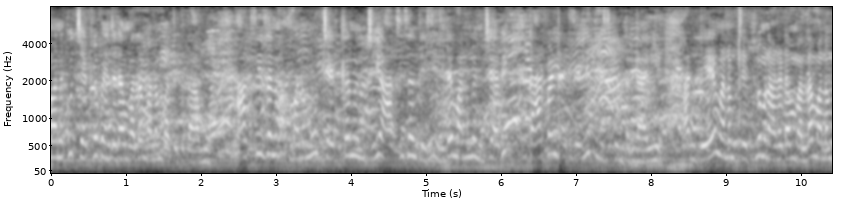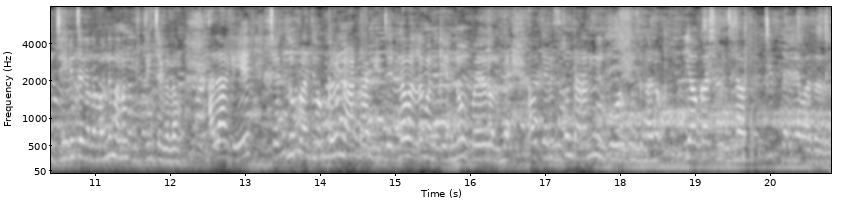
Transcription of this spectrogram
మనకు చెట్లు పెంచడం వల్ల మనం బతుకుతాము. ఆక్సిజన్ మనము చెట్ల నుంచి ఆక్సిజన్ తీసుకుంటే మన నుంచి అవి కార్బన్ డైఆక్సైడ్ని తీసుకుంటున్నాయి. అంటే మనం చెట్లు నాటడం వల్ల మనం జీవించగలమని మనం గుర్తించగలం. అలాగే చెట్లు ప్రతి ఒక్కరూ నాటాలి. చెట్ల వల్ల మనకి ఎన్నో ఉపయోగాలు ఉన్నాయి. అవి తెలుసుకుంటారని నేను కోరుకుంటున్నాను. ఈ అవకాశం ఇచ్చిన ధన్యవాదాలు.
